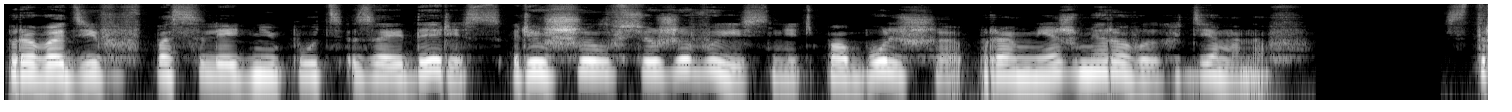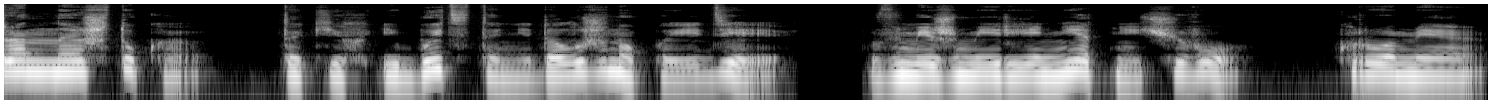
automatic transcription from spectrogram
Проводив в последний путь Зайдерис, решил все же выяснить побольше про межмировых демонов. Странная штука, таких и быть-то не должно, по идее. В межмирье нет ничего, кроме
